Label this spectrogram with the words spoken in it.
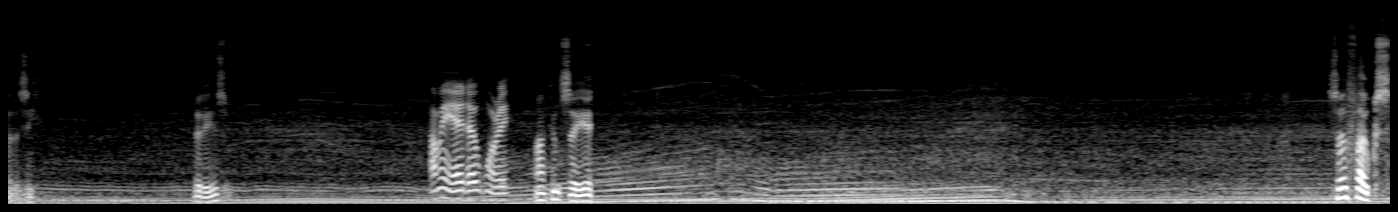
Where is he? There he is. I'm here, don't worry. I can see you. So, folks,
